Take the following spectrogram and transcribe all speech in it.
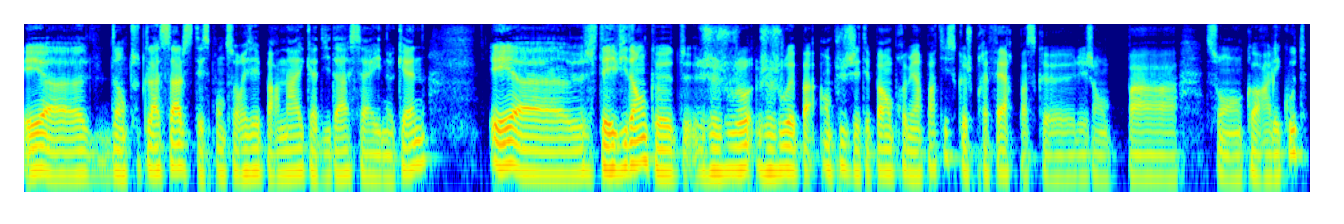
et dans toute la salle, c'était sponsorisé par Nike, Adidas et Heineken. Et euh, c'était évident que je, jou- je jouais pas. En plus, j'étais pas en première partie, ce que je préfère parce que les gens pas sont encore à l'écoute.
